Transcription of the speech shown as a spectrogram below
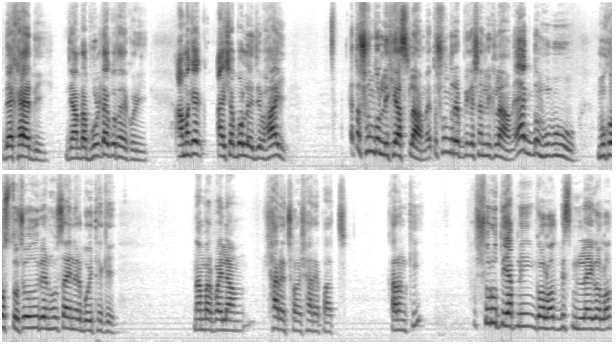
দেখায় দিই যে আমরা ভুলটা কোথায় করি। আমাকে আয়সা বললে যে, ভাই, এত সুন্দর লিখে আসলাম, এত সুন্দর অ্যাপ্লিকেশন লিখলাম, একদম হুবহু মুখস্থ চৌধুরী হুসাইনের বই থেকে। নাম্বার পাইলাম সাড়ে ছয়, সাড়ে পাঁচ। কারণ কি? শুরুতেই আপনি গলত বিসমিল্লাই গলত,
